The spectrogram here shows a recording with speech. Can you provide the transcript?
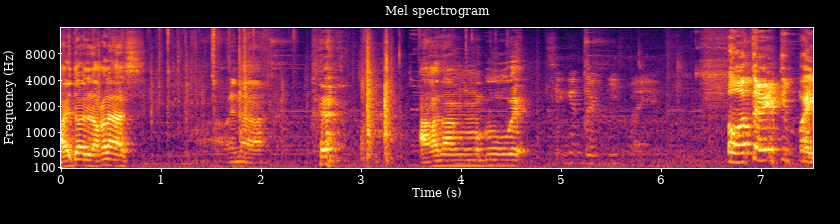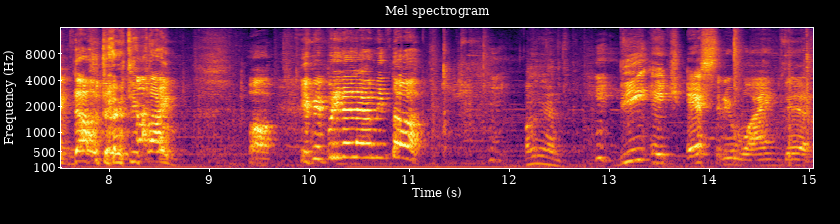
Idol, na class. Akin na. Ako nang mag-uwi. Sige, 35. Oh, 35 daw, 35. oh, ipiprint na namin to. Ano yan? VHS Rewinder.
